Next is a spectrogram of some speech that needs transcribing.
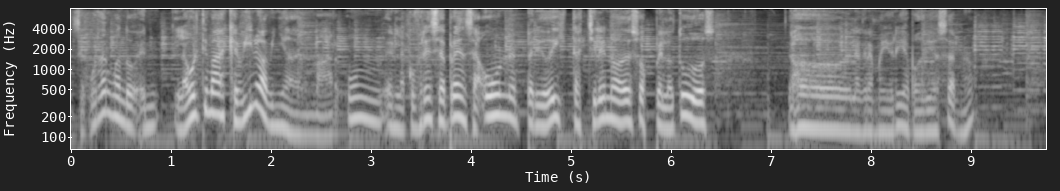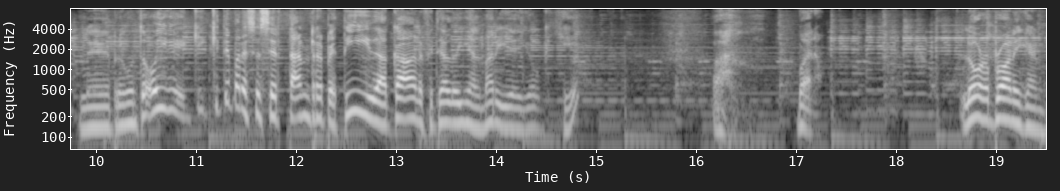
¿Se acuerdan cuando en la última vez que vino a Viña del Mar, en la conferencia de prensa, un periodista chileno de esos pelotudos, oh, la gran mayoría podría ser, ¿no? Le preguntó, oye, ¿qué, te parece ser tan repetida acá en el Festival de Viña del Mar? Y yo, ¿qué? Ah, bueno. Laura Bronigan,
